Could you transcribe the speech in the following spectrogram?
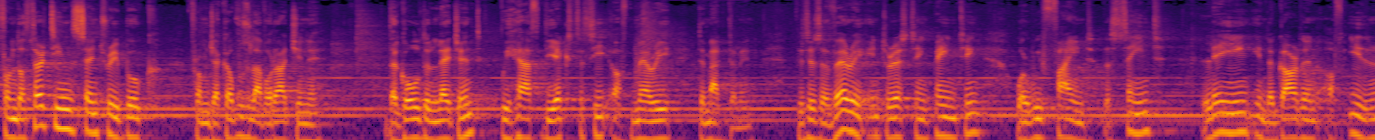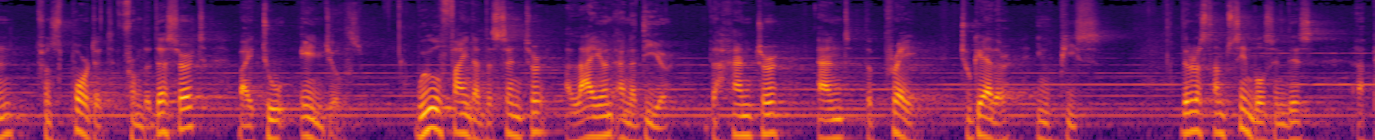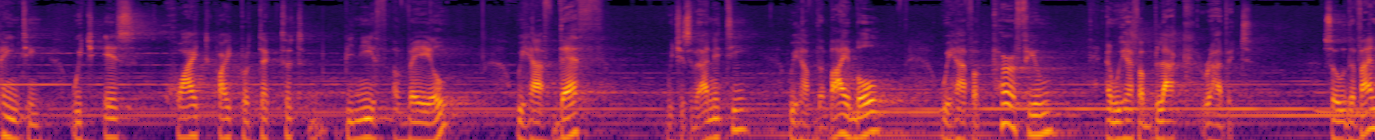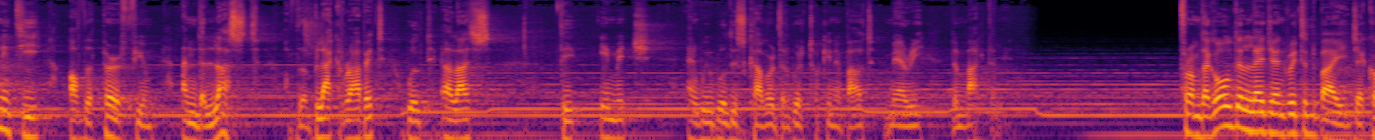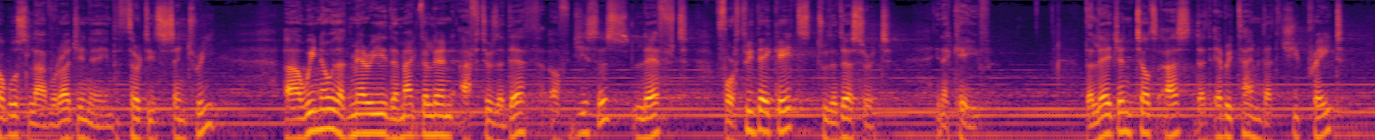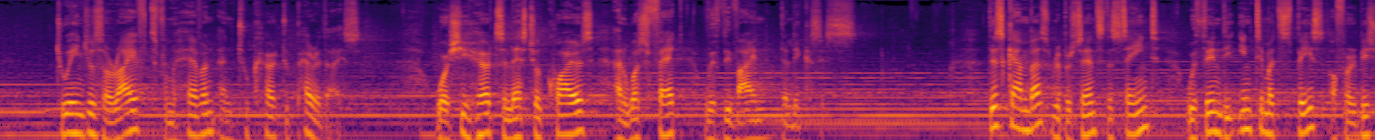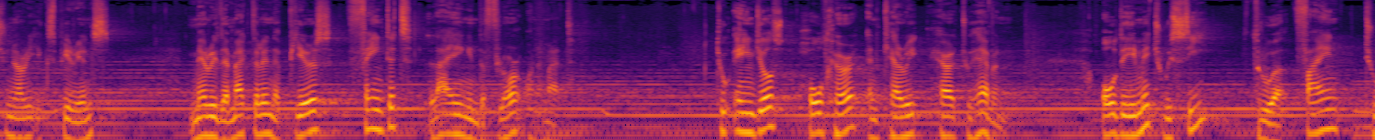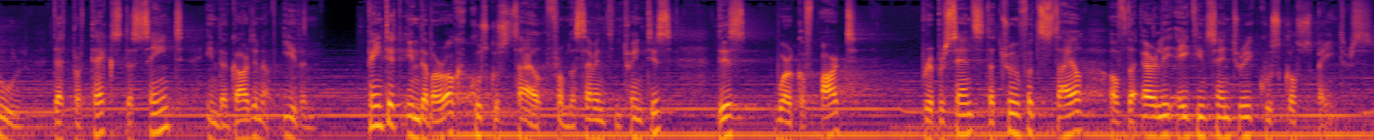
From the 13th century book from Jacobus Lavoragine, The Golden Legend, we have the ecstasy of Mary the Magdalene. This is a very interesting painting where we find the saint laying in the Garden of Eden, transported from the desert by two angels. We will find at the center a lion and a deer, the hunter and the prey, together in peace. There are some symbols in this uh, painting which is quite, quite protected beneath a veil. We have death, which is vanity. We have the Bible. We have a perfume, and we have a black rabbit. So the vanity of the perfume and the lust of the black rabbit will tell us the image, and we will discover that we're talking about Mary the Magdalene. From the golden legend written by Jacobus Lavoragine in the 13th century, uh, we know that Mary the Magdalene, after the death of Jesus, left for three decades to the desert in a cave. The legend tells us that every time that she prayed, two angels arrived from heaven and took her to paradise, where she heard celestial choirs and was fed with divine delicacies. This canvas represents the saint within the intimate space of her visionary experience Mary the Magdalene appears fainted, lying in the floor on a mat. Two angels hold her and carry her to heaven. All the image we see through a fine tulle that protects the saint in the Garden of Eden. Painted in the Baroque Cusco style from the 1720s, this work of art represents the triumphant style of the early 18th century Cusco's painters.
